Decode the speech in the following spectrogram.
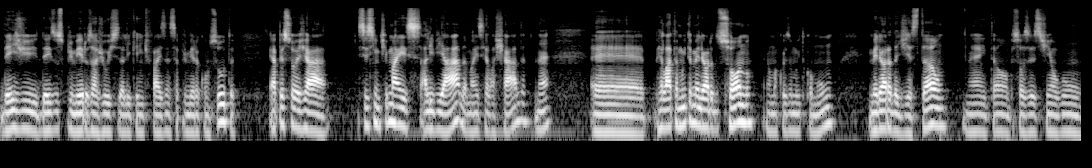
desde, desde os primeiros ajustes ali que a gente faz nessa primeira consulta, é a pessoa já se sentir mais aliviada, mais relaxada, né? É, relata muita melhora do sono, é uma coisa muito comum. Melhora da digestão, né? Então, a pessoa às vezes tinha algum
